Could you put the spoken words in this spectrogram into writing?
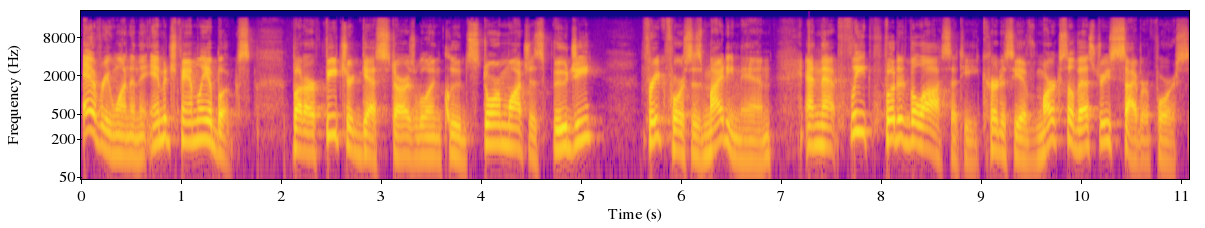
everyone in the Image family of books, but our featured guest stars will include Stormwatch's Fuji, Freak Force's Mighty Man, and that fleet-footed velocity, courtesy of Marc Silvestri's Cyberforce.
